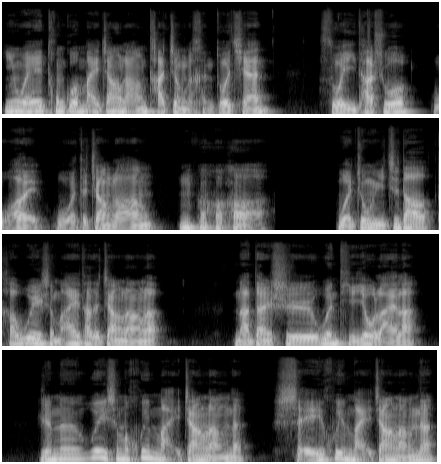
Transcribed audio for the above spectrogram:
因为通过卖蟑螂，他挣了很多钱，所以他说：“我爱我的蟑螂。”哈哈哈。我终于知道他为什么爱他的蟑螂了。那但是问题又来了，人们为什么会买蟑螂呢？谁会买蟑螂呢？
